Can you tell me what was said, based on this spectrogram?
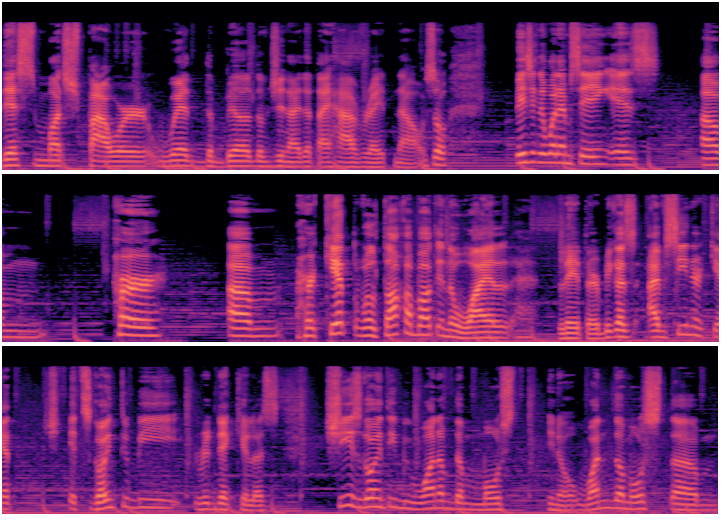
this much power with the build of Janai that I have right now. So basically what I'm saying is um her um her kit we'll talk about in a while later because I've seen her kit. It's going to be ridiculous. She's going to be one of the most, you know, one of the most um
